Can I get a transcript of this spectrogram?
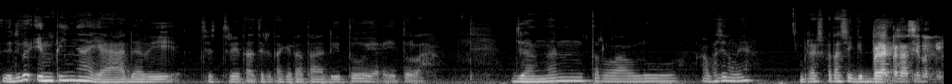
jadi tuh intinya ya dari cerita-cerita kita tadi tuh ya itulah. Jangan terlalu apa sih namanya? Berekspektasi gede. Berekspektasi gitu. lebih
